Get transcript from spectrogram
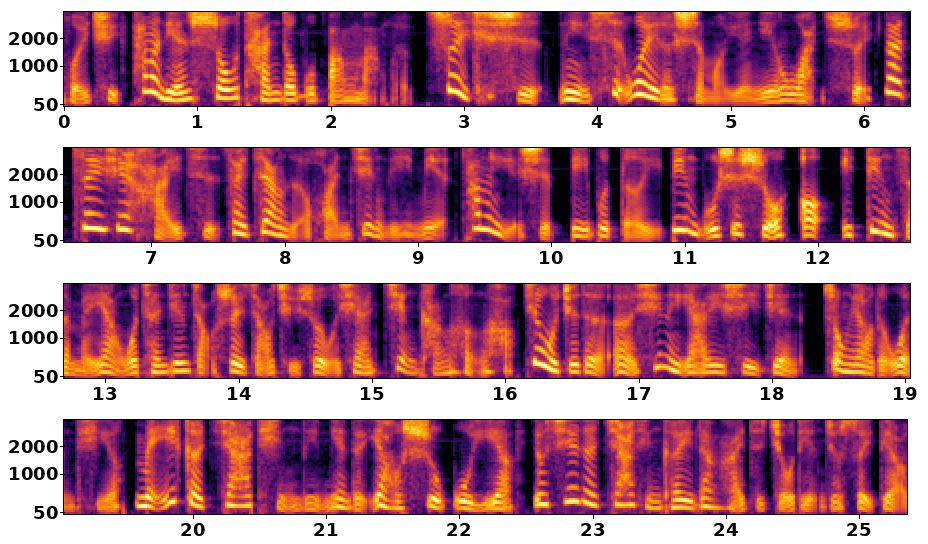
回去。他们连收摊都不帮忙了。所以其实你是为了什么？原因晚睡，那这些孩子在这样子的环境里面，他们也是逼不得已，并不是说哦一定怎么样。我曾经早睡早起，所以我现在健康很好。其实我觉得，呃，心理压力是一件。重要的问题哦，每一个家庭里面的要素不一样，有些的家庭可以让孩子九点就睡掉，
